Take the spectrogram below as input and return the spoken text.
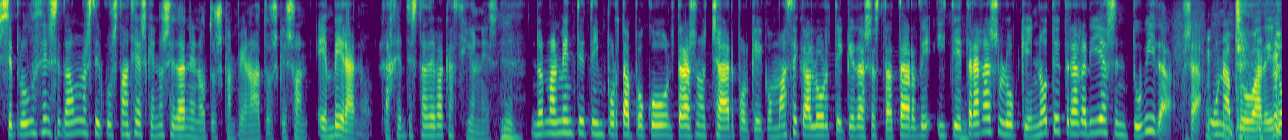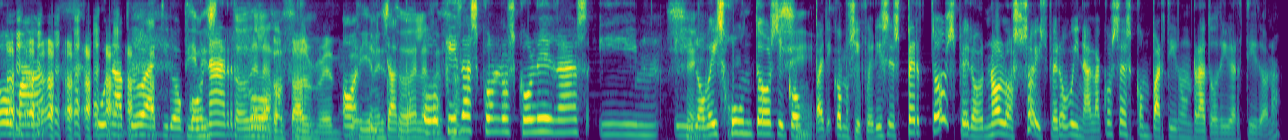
se producen, se dan unas circunstancias que no se dan en otros campeonatos, que son en verano, la gente está de vacaciones. Normalmente te importa poco trasnochar porque como hace calor te quedas hasta tarde y te tragas lo que no te tragarías en tu vida. O sea, una prueba de doma, una prueba de tiro con arco. toda la razón. Totalmente. O, y Tienes tanto. toda la O quedas con los colegas y, y Sí. lo veis juntos y Sí. como si fuerais expertos, pero no lo sois. Pero bueno, la cosa es compartir un rato divertido, ¿no?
